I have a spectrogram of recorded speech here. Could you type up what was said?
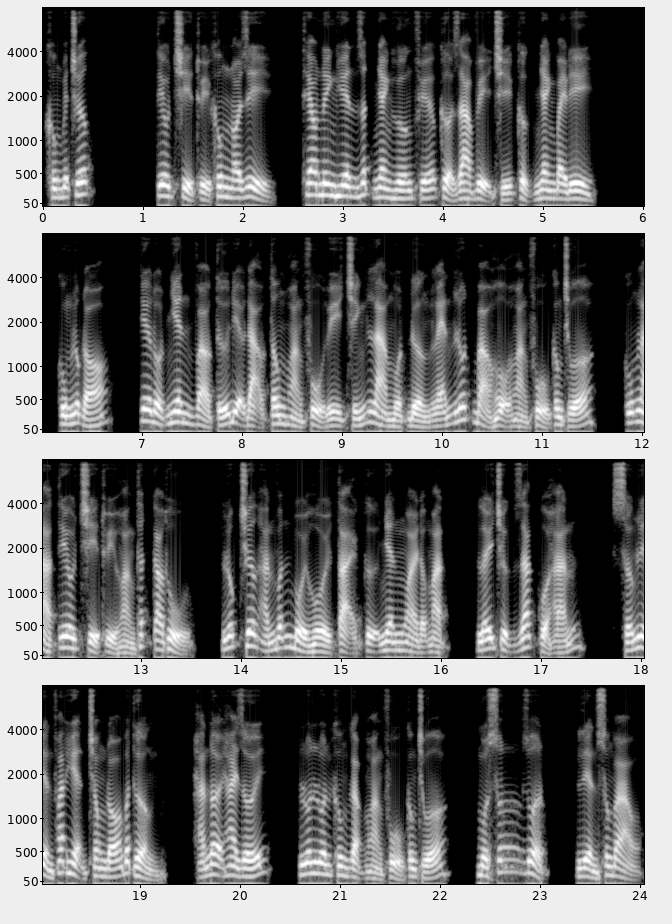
không biết trước. Tiêu chỉ thủy không nói gì, theo Ninh Hiên rất nhanh hướng phía cửa ra vị trí cực nhanh bay đi. Cùng lúc đó, kia đột nhiên vào tứ địa đạo tông hoàng phủ uy chính là một đường lén lút bảo hộ hoàng phủ công chúa, cũng là tiêu chỉ thủy hoàng thất cao thủ, lúc trước hắn vẫn bồi hồi tại cự nhân ngoài động mặt, lấy trực giác của hắn, sớm liền phát hiện trong đó bất thường, hắn đợi hai giới, luôn luôn không gặp hoàng phủ công chúa, một sốt ruột, liền xông vào,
